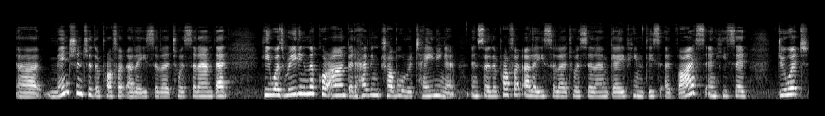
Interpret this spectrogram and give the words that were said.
uh, mentioned to the Prophet والسلام, that he was reading the Quran but having trouble retaining it. And so the Prophet ﷺ gave him this advice and he said, Do it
